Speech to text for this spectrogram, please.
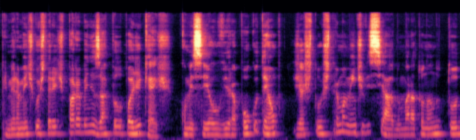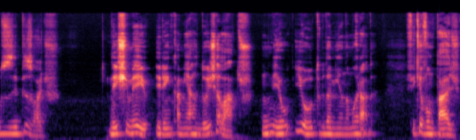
Primeiramente, gostaria de parabenizar pelo podcast. Comecei a ouvir há pouco tempo, já estou extremamente viciado, maratonando todos os episódios. Neste e-mail, irei encaminhar dois relatos, um meu e outro da minha namorada. Fique à vontade,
